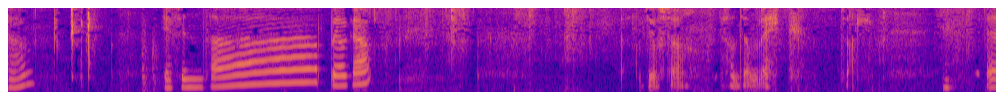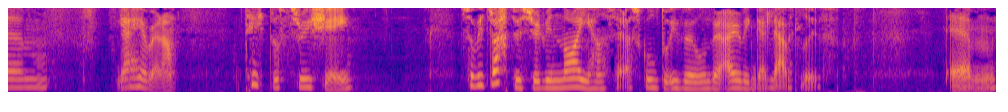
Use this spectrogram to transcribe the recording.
Ja. Jeg finner det. Belga. Det er ofte håller jag vekk. Så Um, Ehm her hör han. Titus 3 tjej. Så vi dratt vi skulle vi nej hans her skuld og i vågen blir arvingar lävet liv. Ehm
